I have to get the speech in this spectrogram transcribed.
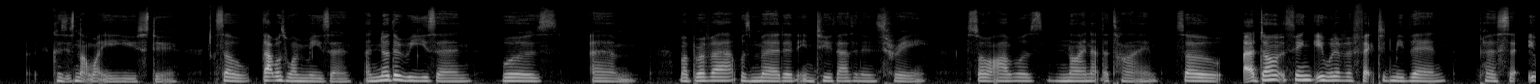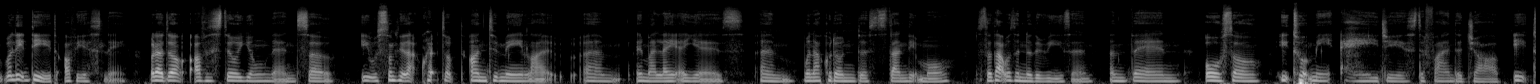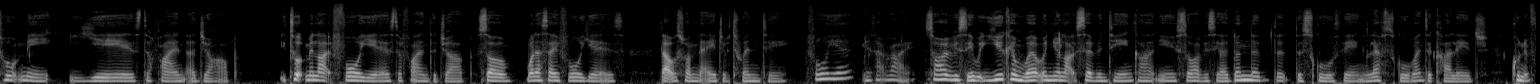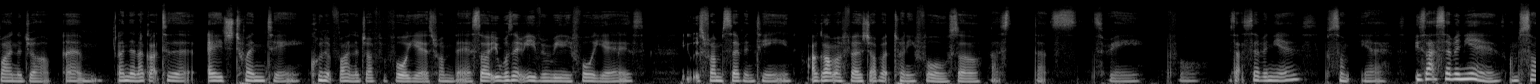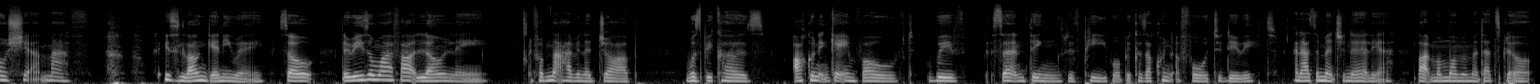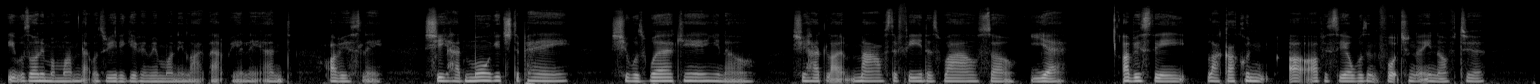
because it's not what you're used to. So that was one reason. Another reason was um, my brother was murdered in 2003. So I was nine at the time. So I don't think it would have affected me then per se. It, well, it did, obviously, but I don't. I was still young then, so it was something that crept up onto me like um, in my later years um, when I could understand it more. So that was another reason. And then also, it took me ages to find a job. It took me years to find a job. It took me like four years to find a job. So when I say four years, that was from the age of 20. Four years? Is that right? So obviously, you can work when you're like 17, can't you? So obviously, I'd done the, the, the school thing, left school, went to college, couldn't find a job. Um, and then I got to the age 20, couldn't find a job for four years from there. So it wasn't even really four years. It was from 17. I got my first job at 24, so that's that's three, four. Is that seven years? Some yeah. Is that seven years? I'm so shit at math. it's long anyway. So the reason why I felt lonely from not having a job was because I couldn't get involved with certain things with people because I couldn't afford to do it. And as I mentioned earlier, like my mum and my dad split up, it was only my mum that was really giving me money like that, really. And obviously, she had mortgage to pay, she was working, you know, she had like mouths to feed as well. So, yeah, obviously, like I couldn't, obviously, I wasn't fortunate enough to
